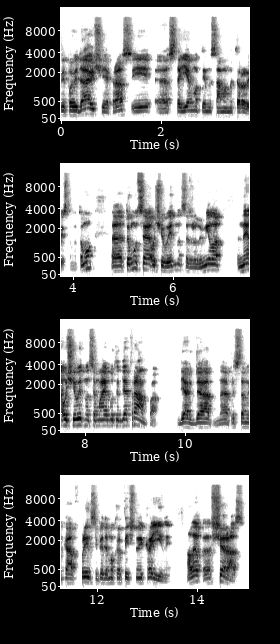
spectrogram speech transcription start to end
відповідаючи, якраз і е, стаємо тими самими терористами. Тому, е, тому це очевидно, це зрозуміло. Не очевидно, це має бути для Трампа, як для е, представника в принципі демократичної країни. Але е, ще раз,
